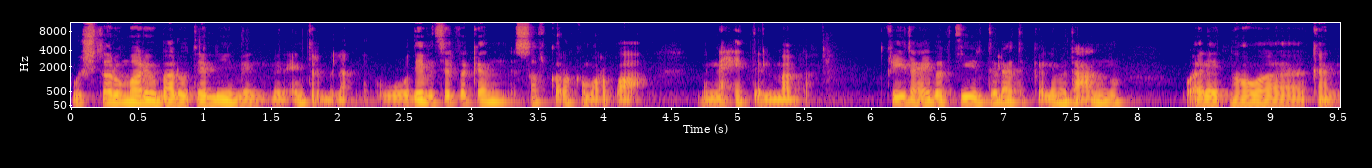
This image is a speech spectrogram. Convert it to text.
واشتروا ماريو بالوتيلي من من إنتر ميلان. وديفيد سيلفا كان الصفقه رقم أربعة من ناحية المبلغ. في لعيبة كتير طلعت اتكلمت عنه وقالت إن هو كان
